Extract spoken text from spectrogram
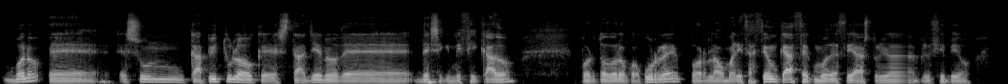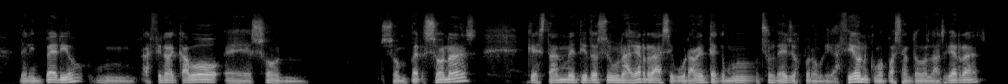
bueno, es un capítulo que está lleno de, de significado por todo lo que ocurre, por la humanización que hace, como decía Asturina al principio, del imperio. Mm, al fin y al cabo, eh, son, son personas que están metidos en una guerra, seguramente que muchos de ellos por obligación, como pasa en todas las guerras,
